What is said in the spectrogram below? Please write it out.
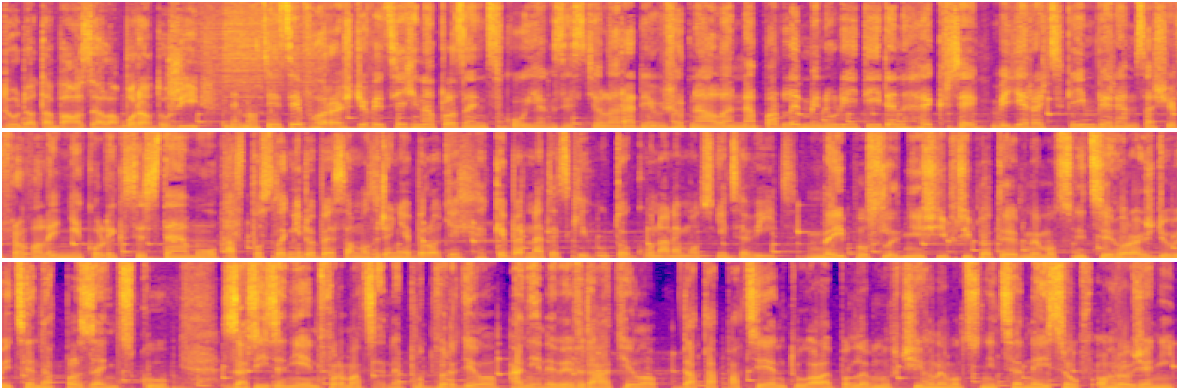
do databáze laboratoří. Nemocnici v Horažďovicích na Plzeňsku, jak zjistil radiožurnál, napadli minulý týden hekři. Vyděračským virem zašifrovali několik systémů. A v poslední době samozřejmě bylo těch kybernetických útoků na nemocnice víc. Nejposlednější případ je v nemocnici Horažďovice na Plzeňsku. Zařízení informace nepotvrdilo ani nevyvrátilo, Data pacientů ale podle mluvčího nemocnice nejsou v ohrožení.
